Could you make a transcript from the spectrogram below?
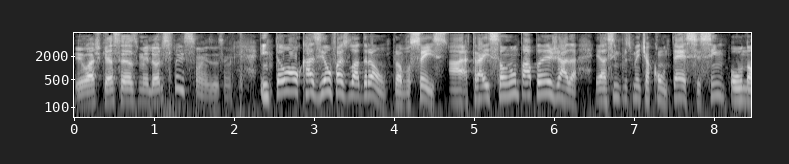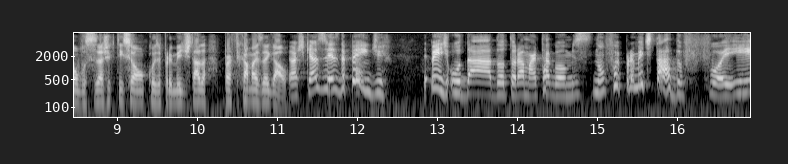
Eu acho que essa é as melhores traições, assim. Então a ocasião faz o ladrão pra vocês? A traição não estava planejada, ela simplesmente acontece assim? Ou não? Vocês acham que tem que ser uma coisa premeditada pra ficar mais legal? Eu acho que às vezes depende. Depende. O da doutora Marta Gomes não foi premeditado, foi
